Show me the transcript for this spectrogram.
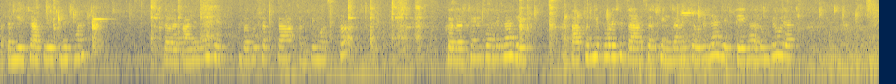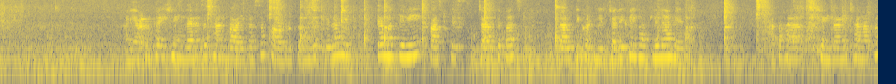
आता मिरच्या आपल्या इकडे छान तळत आलेल्या आहेत. बघू शकता अगदी मस्त कलर चेंज झालेला आहे. आता आपण हे थोडेसे जाडसर शेंगदाणे ठेवलेले आहेत. ते घालून घेऊयात. आणि आपण काही शेंगदाण्याचं छान बारीक असं पावडर करून घेतलेलं आहे. त्यामध्ये मी पाच ते चार ते पाच लाल तिखट मिरच्या देखील घातलेल्या आहेत. आता हा शेंगदाणे छान आपण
